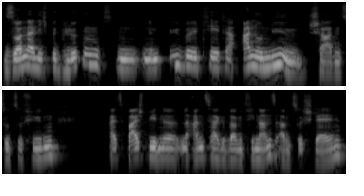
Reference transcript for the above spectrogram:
sonderlich beglückend, einem Übeltäter anonym Schaden zuzufügen, als Beispiel eine, eine Anzeige beim Finanzamt zu stellen.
